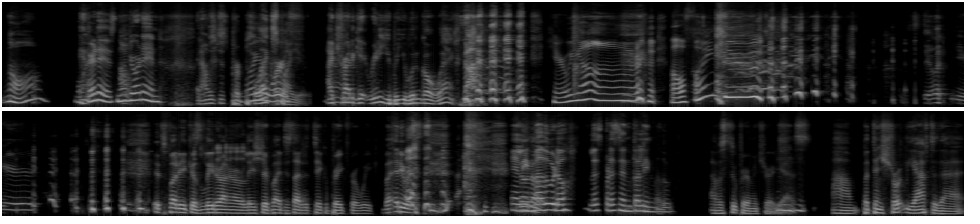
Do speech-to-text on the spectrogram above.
No. Mujeres, no oh. Jordan. And I was just perplexed by you. I tried to get rid of you, but you wouldn't go away. Here we are. I'll find you. Still here. it's funny because later on in our relationship, I decided to take a break for a week. But anyways, El No, no. inmaduro. Les presento al inmaduro. I was super immature, yes. um, but then shortly after that,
